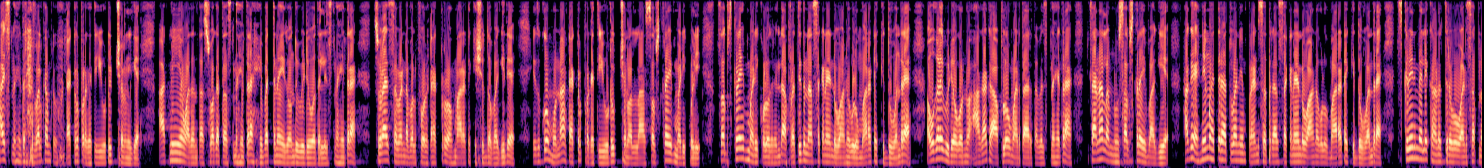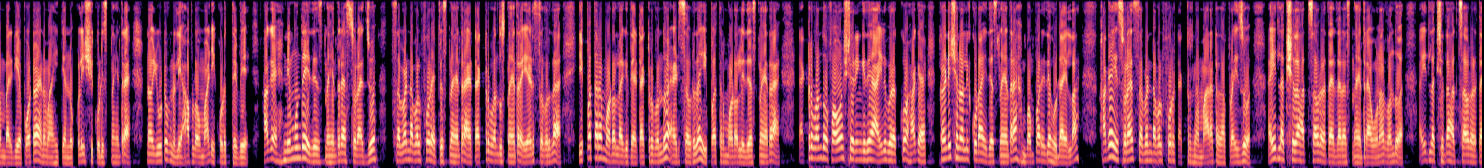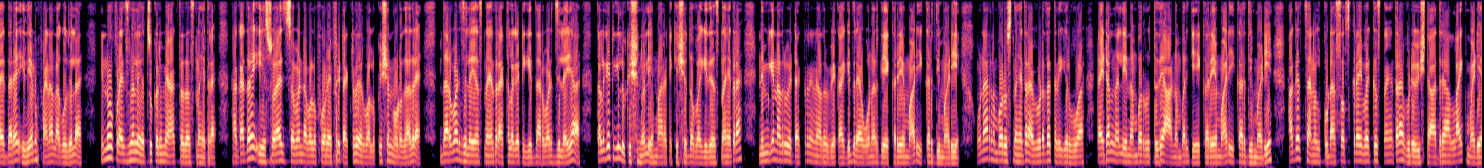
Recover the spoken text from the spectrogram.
Hi ಸ್ನೇಹಿತರೆ welcome to doctor Pragathi YouTube ಚಾನಲ್ಗೆ ಆತ್ಮೀಯವಾದಂಥ ಸ್ವಾಗತ. ಸ್ನೇಹಿತರೆ, ಇವತ್ತಿನ ಇದೊಂದು ವಿಡಿಯೋದಲ್ಲಿ ಸ್ನೇಹಿತರೆ Swaraj seven double four tractor ಮಾರಾಟಕ್ಕೆ ಶುದ್ಧವಾಗಿದೆ. ಇದಕ್ಕೂ ಮುನ್ನ ಟ್ಯಾಕ್ಟರ್ ಪ್ರಗತಿ ಯೂಟ್ಯೂಬ್ ಚಾನಲ್ನ ಸಬ್ಸ್ಕ್ರೈಬ್ ಮಾಡಿಕೊಳ್ಳಿ. ಸಬ್ಸ್ಕ್ರೈಬ್ ಮಾಡಿಕೊಳ್ಳೋದ್ರಿಂದ ಪ್ರತಿದಿನ ಸೆಕೆಂಡ್ ಹ್ಯಾಂಡ್ ವಾಹನಗಳು ಮಾರಾಟಕ್ಕಿದ್ದು ಅಂದರೆ ಅವುಗಳ ವಿಡಿಯೋಗಳನ್ನು ಆಗಾಗ ಅಪ್ಲೋಡ್ ಮಾಡ್ತಾ ಇರ್ತವೆ ಸ್ನೇಹಿತರೆ. ಚಾನಲನ್ನು ಸಬ್ಸ್ಕ್ರೈಬ್ ಆಗಿ. ಹಾಗೆ ನಿಮ್ಮ ಹತ್ತಿರ ಅಥವಾ ನಿಮ್ಮ ಫ್ರೆಂಡ್ಸ್ ಹತ್ತಿರ ಸೆಕೆಂಡ್ ಹ್ಯಾಂಡ್ ವಾಹನಗಳು ಮಾರಾಟಕ್ಕಿದ್ದು ಅಂದರೆ ಸ್ಕ್ರೀನ್ ಮೇಲೆ ಕಾಣುತ್ತಿರುವ ವಾಟ್ಸಪ್ ನಂಬರ್ಗೆ ಫೋಟೋ ಆ್ಯಂಡ್ ಮಾಹಿತಿಯನ್ನು ಕಳಿಸಿ ಕೊಡಿ ಸ್ನೇಹಿತರೆ. ನಾವು ಯೂಟ್ಯೂಬ್ನಲ್ಲಿ ಅಪ್ಲೋಡ್ ಮಾಡಿ ಕೊಡುತ್ತೇವೆ. ಹಾಗೆ ನಿಮ್ಮ ಮುಂದೆ ಇದೆ ಸ್ನೇಹಿತರೆ Swaraj seven double four F ಸ್ನೇಹಿತರೆ. ಟ್ರ್ಯಾಕ್ಟರ್ ಬಂದು ಸ್ನೇಹಿತರೆ ಎರಡು ಸಾವಿರದ ಇಪ್ಪತ್ತರ ಮಾಡಲ್ ಆಗಿದೆ. ಟ್ರ್ಯಾಕ್ಟರ್ ಬಂದು ಎರಡು ಸಾವಿರದ ಇಪ್ಪತ್ತರ ಮಾಡಲ್ ಇದೆ ಸ್ನೇಹಿತರೆ. ಟ್ರ್ಯಾಕ್ಟರ್ ಬಂದು ಪವರ್ ಸ್ಟೇರಿಂಗ್ ಇದೆ ಆಯಿಲ್ ಬರಕ್ಕೂ ಹಾಗೆ ಕಂಡೀಷನಲ್ಲಿ ಕೂಡ ಇದೆ ಸ್ನೇಹಿತರೆ. ಬಂಪರ್ ಇದೆ, ಹುಡ ಇಲ್ಲ. ಹಾಗೆ ಈ ಸ್ವರಾಜ್ ಸೆವೆನ್ ಡಬಲ್ ಫೋರ್ ಟ್ರ್ಯಾಕ್ಟರ್ನ ಮಾರಾಟದ ಪ್ರೈಸು ಐದು ಲಕ್ಷದ ಹತ್ತು ಸಾವಿರ ಹೇಳ್ತಾ ಇದ್ದಾರೆ ಸ್ನೇಹಿತರೆ. ಓನರ್ ಬಂದು ಐದು ಲಕ್ಷದ ಹತ್ತು ಸಾವಿರ ಹೇಳ್ತಾ ಇದ್ದಾರೆ. ಇದೇನು ಫೈನಲ್ ಆಗೋದಿಲ್ಲ. ಇನ್ನೂ ಪ್ರೈಸ್ನಲ್ಲಿ ಹೆಚ್ಚು ಕಡಿಮೆ ಆಗ್ತದೆ ಸ್ನೇಹಿತರೆ. ಹಾಗಾದರೆ ಈ Swaraj seven double four F tractor ಇರುವ ಲೊಕೇಶನ್ ನೋಡೋದಾದ್ರೆ ಧಾರವಾಡ ಜಿಲ್ಲೆಯ ಸ್ನೇಹಿತರೆ ಕಲಗಟ್ಟಿಗೆ ಧಾರವಾಡ ಜಿಲ್ಲೆಯ ಕಲಗಟ್ಟಿಗೆ ಲೊಕೇಶನ್ ಅಲ್ಲಿ ಮಾರಾಟಕ್ಕೆ ಶುದ್ಧವಾಗಿದೆ ಸ್ನೇಹಿತರೆ. ನಿಮಗೇನಾದರೂ ಈ ಟ್ರ್ಯಾಕ್ಟರ್ ಏನಾದರೂ ಬೇಕಾಗಿದ್ರೆ ಓನರ್ಗೆ ಕರೆ ಮಾಡಿ, ಖರೀದಿ ಮಾಡಿ. ಓನರ್ ನಂಬರು ಸ್ನೇಹಿತರೆ, ವಿಡದ ತಳಗಿರುವ ಟೈಟಲ್ನಲ್ಲಿ ನಂಬರ್ ಇರುತ್ತದೆ, ಆ ನಂಬರ್ಗೆ ಕರೆ ಮಾಡಿ, ಖರೀದಿ ಮಾಡಿ. ಹಾಗೆ ಚಾನಲ್ ಕೂಡ ಸಬ್ಸ್ಕ್ರೈಬ್ ಆಗಿ ಸ್ನೇಹಿತರೆ. ವಿಡಿಯೋ ಇಷ್ಟ ಆದರೆ ಲೈಕ್ ಮಾಡಿ.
